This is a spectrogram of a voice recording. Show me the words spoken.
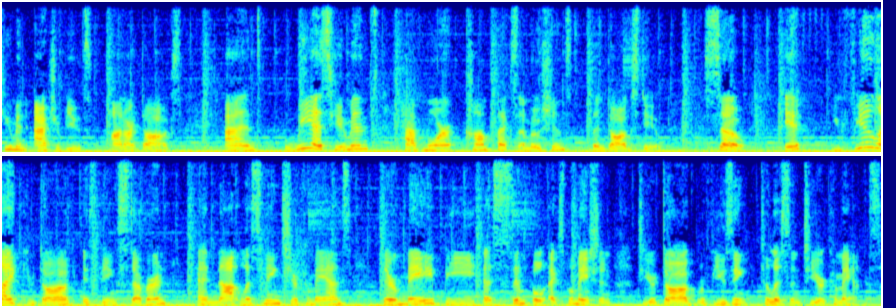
human attributes on our dogs, and we as humans have more complex emotions than dogs do. So, if you feel like your dog is being stubborn and not listening to your commands, there may be a simple explanation to your dog refusing to listen to your commands.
